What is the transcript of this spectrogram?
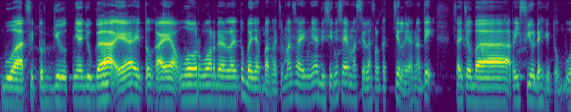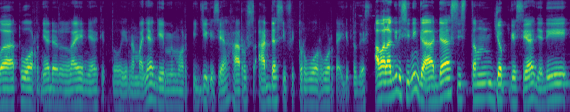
buat fitur guild-nya juga ya. Itu kayak war war dan lain itu banyak banget. Cuman sayangnya di sini saya masih level kecil ya. Nanti saya coba review deh gitu buat war-nya dan lain ya gitu. Ya namanya game MMORPG guys ya. Harus ada sih fitur war war kayak gitu guys. Apalagi di sini nggak ada sistem job guys ya. Jadi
